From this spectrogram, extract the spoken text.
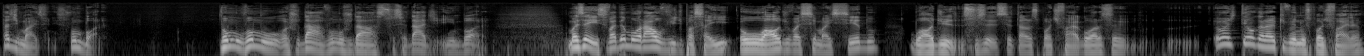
Tá demais, Vinícius. Vambora. Vamos, vamos ajudar? Vamos ajudar a sociedade e ir embora? Mas é isso, vai demorar o vídeo pra sair, ou o áudio vai ser mais cedo. O áudio, se você, você tá no Spotify agora, você... Eu acho que tem uma galera que vê no Spotify, né?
